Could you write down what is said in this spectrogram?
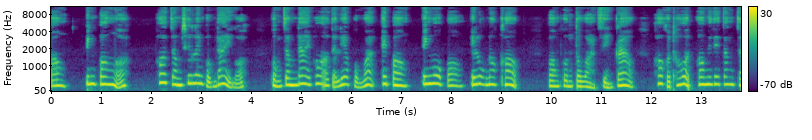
ปอง ปิงปองเหรอ พ่อจำชื่อเล่นผมได้เหรอ ผมจำได้พ่อเอาแต่เรียกผมว่า ไอ้ปอง ไอ้โง่ปอง ไอ้ลูกนอกคอกปองพลตวาดเสียงกล้าว พ่อขอโทษ พ่อไม่ได้ตั้งใจ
